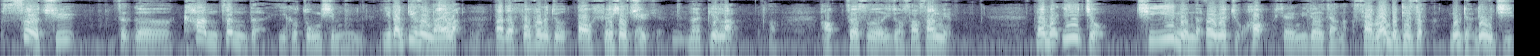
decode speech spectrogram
社区这个抗震的一个中心。一旦地震来了，大家纷纷的就到学校去来避难。啊，好，这是一九三三年。那么一九七一年的二月九号，现在你就是讲了萨布兰的地震六点六级。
